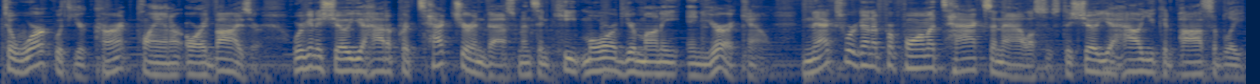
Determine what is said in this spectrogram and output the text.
to work with your current planner or advisor. We're going to show you how to protect your investments and keep more of your money in your account. Next, we're going to perform a tax analysis to show you how you can possibly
